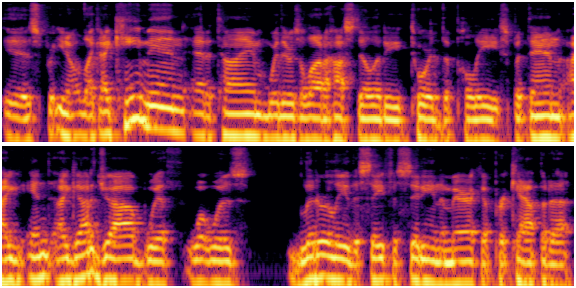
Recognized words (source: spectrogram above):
is, you know, like I came in at a time where there was a lot of hostility toward the police, but then I and I got a job with what was literally the safest city in America per capita,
